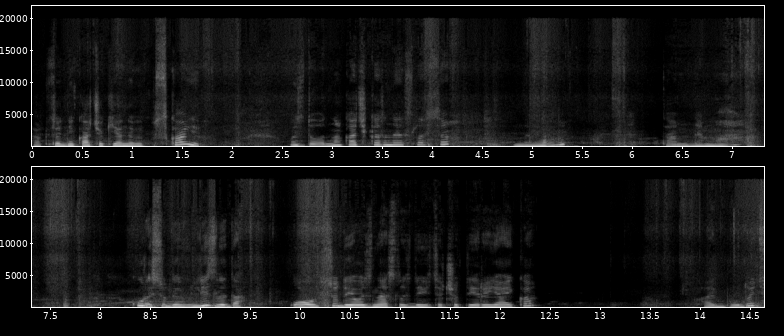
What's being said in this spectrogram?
Так, сьогодні качок я не випускаю. Ось до одна качка знеслася. Нема. Там нема. Кури сюди влізли, да? О, сюди ось знеслось, дивіться, чотири яйка. Хай будуть.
